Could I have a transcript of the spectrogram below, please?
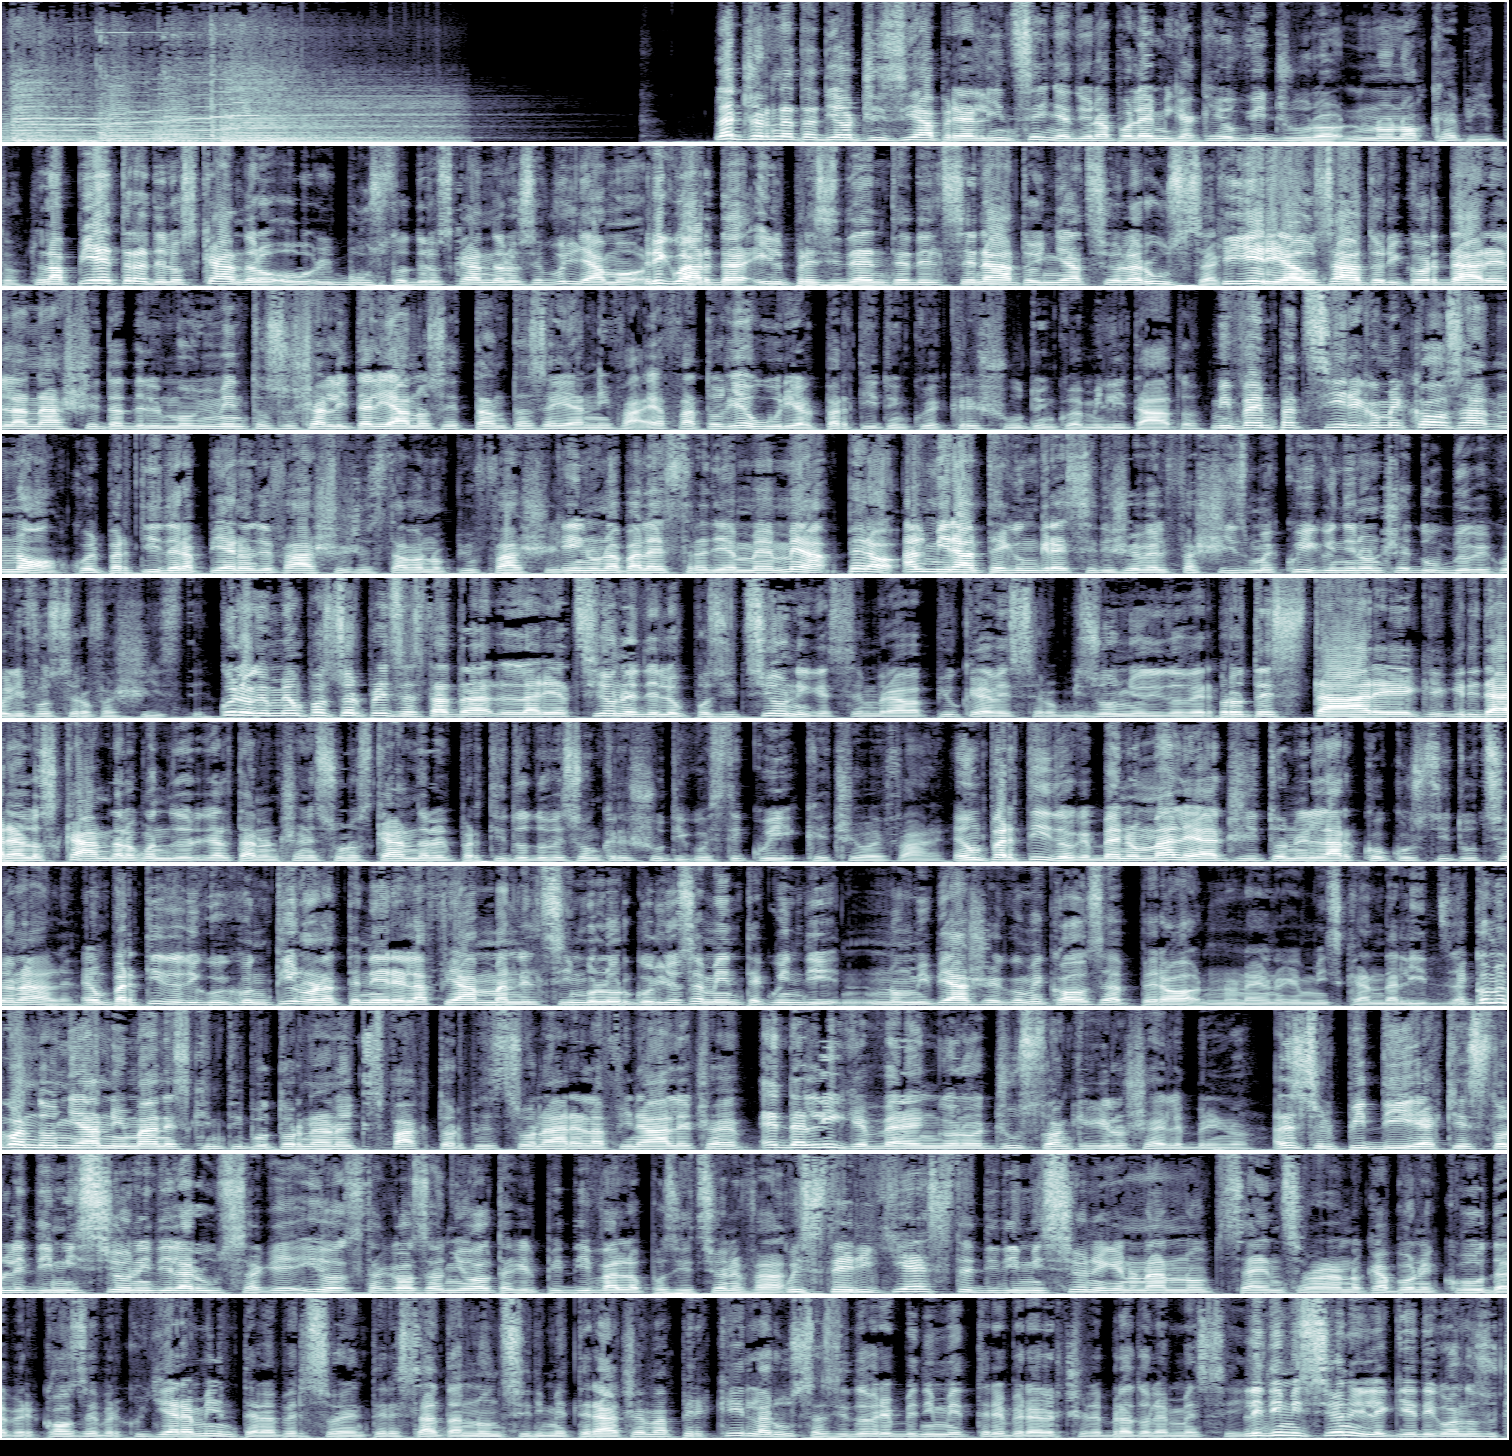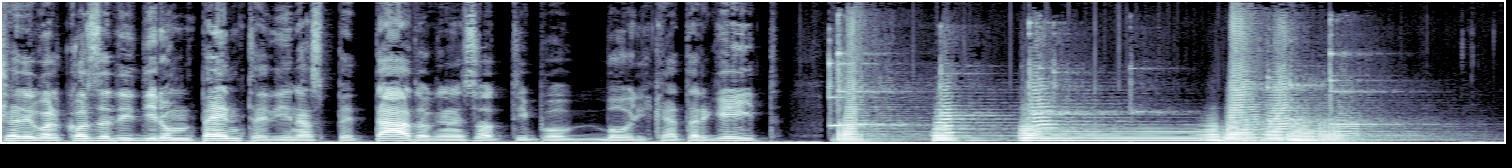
La giornata di oggi si apre all'insegna di una polemica che io vi giuro non ho capito. La pietra dello scandalo, o il busto dello scandalo se vogliamo, riguarda il presidente del Senato Ignazio La Russa, che ieri ha osato ricordare la nascita del Movimento Sociale Italiano 76 anni fa e ha fatto gli auguri al partito in cui è cresciuto, in cui ha militato. Mi fa impazzire come cosa? No, quel partito era pieno di fasci, ci stavano più fasci che in una palestra di MMA, però Almirante ai congressi diceva il fascismo è qui, quindi non c'è dubbio che quelli fossero fascisti. Quello che mi ha un po' sorpreso è stata la reazione delle opposizioni che sembrava più che avessero bisogno di dover protestare che gridare allo scandalo quando in realtà non c'è nessuno scandalo, è il partito dove sono cresciuti questi qui, che ci vuoi fare? È un partito che bene o male ha agito nell'arco costituzionale, è un partito di cui continuano a tenere la fiamma nel simbolo orgogliosamente, quindi non mi piace come cosa, però non è una che mi scandalizza. È come quando ogni anno i Maneskin tipo tornano X Factor per suonare la finale, cioè è da lì che vengono, è giusto anche che lo celebrino. Adesso il PD ha chiesto le dimissioni di La Russa, che io sta cosa ogni volta che il PD va all'opposizione fa queste richieste di dimissioni che non hanno senso, non hanno capo né coda per cose per cui chiaramente la persona interessata non si dimetterà. Cioè, ma perché la russa si dovrebbe dimettere per aver celebrato l'MSI? Le dimissioni le chiedi quando succede qualcosa di dirompente, di inaspettato, che ne so, tipo boh, il Qatargate.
